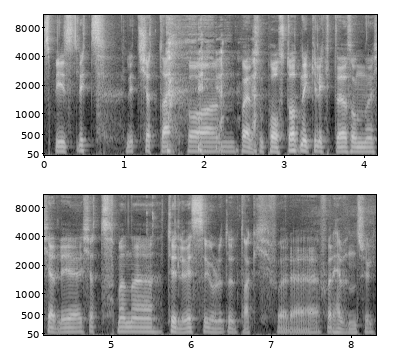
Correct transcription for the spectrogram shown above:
Spist litt, litt kjøtt der på, på en som påstod at den ikke likte sånn kjedelig kjøtt. Men uh, tydeligvis gjorde du et unntak for, uh, for hevnens skyld,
